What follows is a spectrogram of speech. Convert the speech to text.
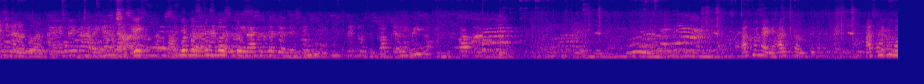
निघाला होतो बस. बस बस बस. हात ना काय घे, हात चालते हात नाही तू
